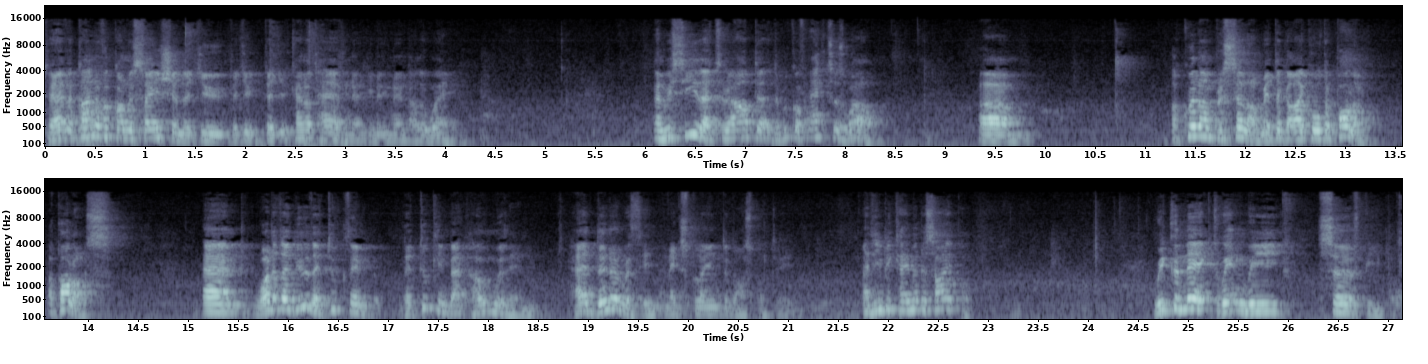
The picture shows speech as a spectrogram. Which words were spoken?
To have a kind of a conversation that you, that you, that you cannot have in, a, in, a, in another way. And we see that throughout the, the book of Acts as well. Um, Aquila and Priscilla met a guy called Apollo, Apollos. And what did they do? They took, them, they took him back home with him, had dinner with him, and explained the gospel to him. And he became a disciple. We connect when we serve people.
